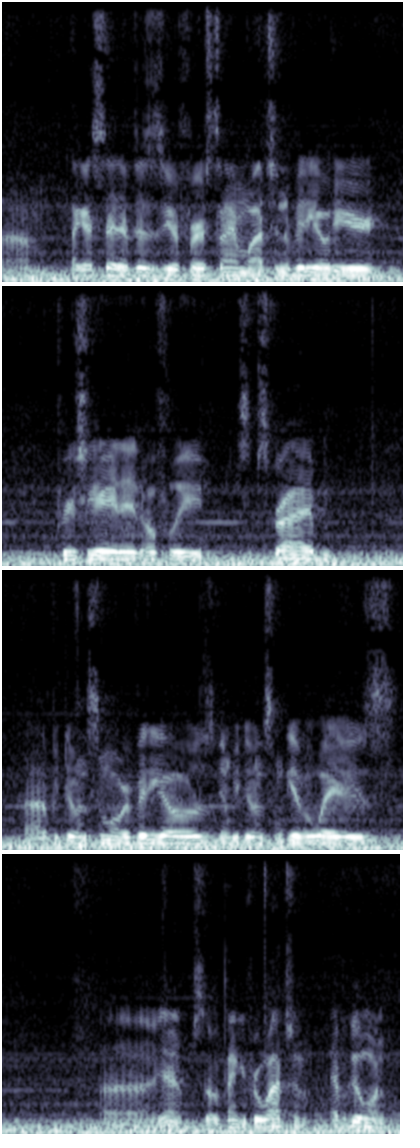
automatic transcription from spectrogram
Um, like I said, if this is your first time watching the video here, appreciate it. Hopefully subscribe. Uh, I'll be doing some more videos, gonna be doing some giveaways. Uh, yeah, so thank you for watching. Have a good one.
